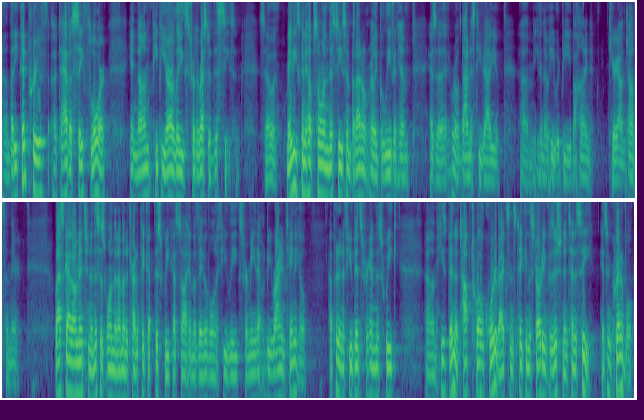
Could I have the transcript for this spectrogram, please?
Um, but he could prove uh, to have a safe floor in non PPR leagues for the rest of this season. So maybe he's going to help someone this season, but I don't really believe in him as a real dynasty value, um, even though he would be behind Kerryon Johnson there. Last guy that I'll mention, and this is one that I'm going to try to pick up this week. I saw him available in a few leagues for me. That would be Ryan Tannehill. I put in a few bids for him this week. Um, he's been a top 12 quarterback since taking the starting position in Tennessee. It's incredible.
